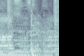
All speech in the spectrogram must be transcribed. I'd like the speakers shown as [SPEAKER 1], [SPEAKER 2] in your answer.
[SPEAKER 1] muscles.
